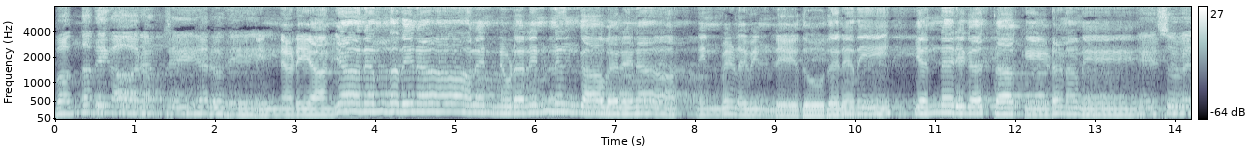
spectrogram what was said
വന്നധികാരം ചെയ്യരുതേ. നിന്നടിയാൻ ഞാൻ എന്നതിനാൽ എന്നുടലിന്നും കാവലിനാ. നിൻ വിളിവിന്റെ ദൂതനെ നീ എന്നരികത്താക്കിയിടണമേ. യേശുവെ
